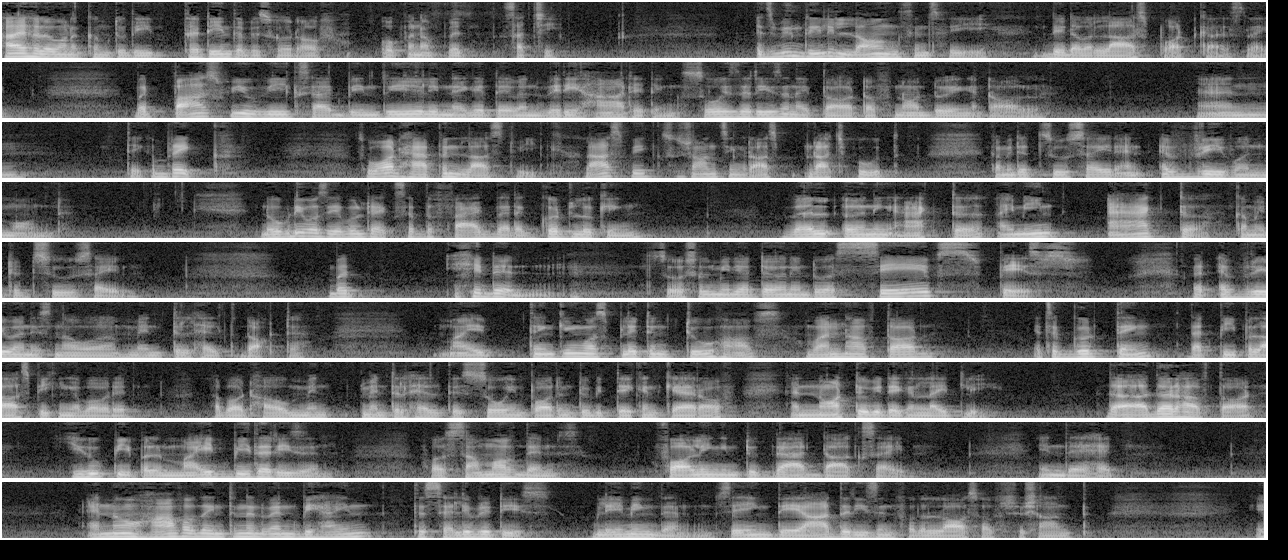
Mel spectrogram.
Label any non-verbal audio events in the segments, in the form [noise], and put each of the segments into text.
Hi, hello, welcome to the 13th episode of Open Up with Sachi. It's been really long since we did our last podcast, right? But past few weeks had been really negative and very hard hitting. So is the reason I thought of not doing at all and take a break. So what happened last week? Last week Sushant Singh Raj- Rajput committed suicide and everyone mourned nobody was able to accept the fact that a good looking, well earning actor, I mean actor, committed suicide. But he did. Social media turned into a safe space where everyone is now a mental health doctor. My thinking was split in two halves. One half thought it's a good thing that people are speaking about it, about how men- mental health is so important to be taken care of and not to be taken lightly. The other half thought, you people might be the reason for some of them falling into that dark side in their head. And now half of the internet went behind the celebrities, blaming them, saying they are the reason for the loss of Sushant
